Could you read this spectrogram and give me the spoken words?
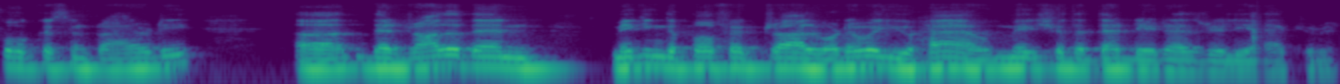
focus and priority. Uh, that rather than making the perfect trial, whatever you have, make sure that that data is really accurate.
